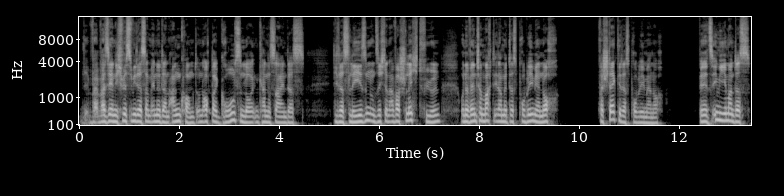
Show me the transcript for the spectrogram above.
weil sie ja nicht wissen, wie das am Ende dann ankommt. Und auch bei großen Leuten kann es sein, dass die das lesen und sich dann einfach schlecht fühlen. Und eventuell macht ihr damit das Problem ja noch, verstärkt ihr das Problem ja noch. Wenn jetzt irgendwie jemand das,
